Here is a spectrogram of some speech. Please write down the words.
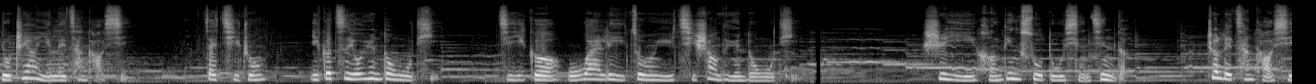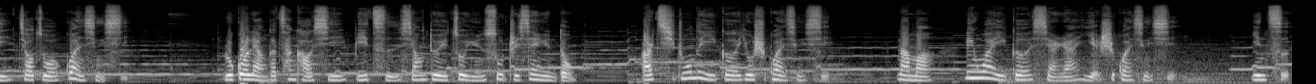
有这样一类参考系，在其中，一个自由运动物体，及一个无外力作用于其上的运动物体，是以恒定速度行进的。这类参考系叫做惯性系。如果两个参考系彼此相对做匀速直线运动，而其中的一个又是惯性系，那么另外一个显然也是惯性系。因此，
